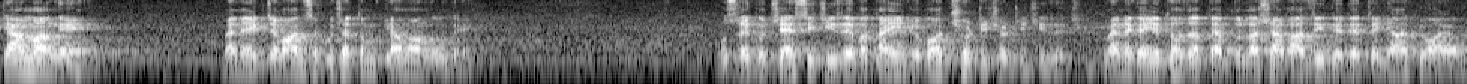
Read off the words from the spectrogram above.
کیا مانگیں؟ میں نے ایک جوان سے پوچھا، تم کیا مانگو گے؟ اس نے کچھ ایسی چیزیں بتائیں جو بہت چھوٹی چھوٹی چیزیں تھیں۔ میں نے کہا، یہ تو حضرت عبداللہ شاہ غازی دے دیتے، یہاں کیوں آئے ہو؟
